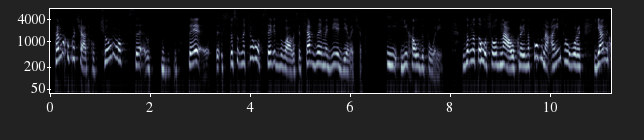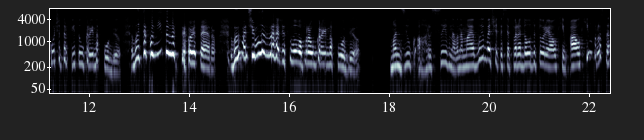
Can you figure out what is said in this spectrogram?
з самого початку, в чому все, все стосовно чого все відбувалося, вся взаємодія дівчаток і їх аудиторій. Стосовно того, що одна українофобна, а інша говорить: я не хочу терпіти українофобію. Ви це помітили з цього етеру? Ви почули взагалі слово про українофобію? Мандзюк агресивна, вона має вибачитися перед аудиторією Алхім. А Алхім просто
